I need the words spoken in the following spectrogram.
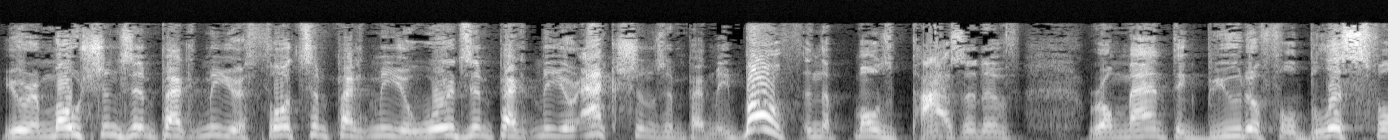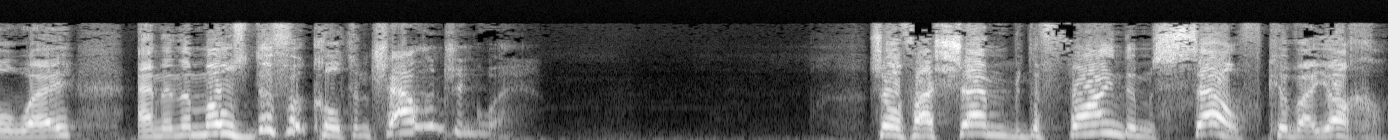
Your emotions impact me. Your thoughts impact me. Your words impact me. Your actions impact me. Both in the most positive, romantic, beautiful, blissful way, and in the most difficult and challenging way. So if Hashem defined himself, kivayachal,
